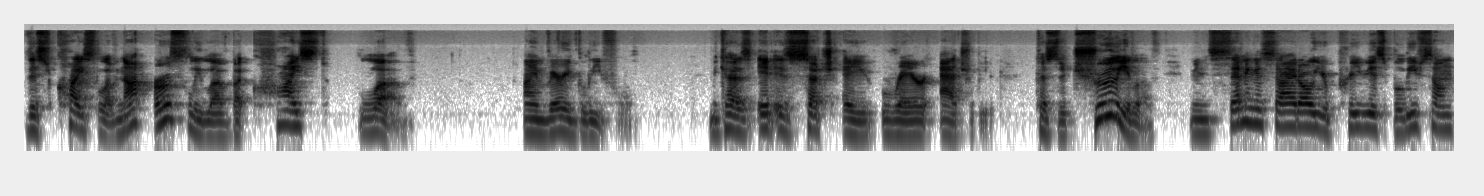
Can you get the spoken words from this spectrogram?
this Christ love, not earthly love, but Christ love, I am very gleeful because it is such a rare attribute. Because to truly love means setting aside all your previous beliefs on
